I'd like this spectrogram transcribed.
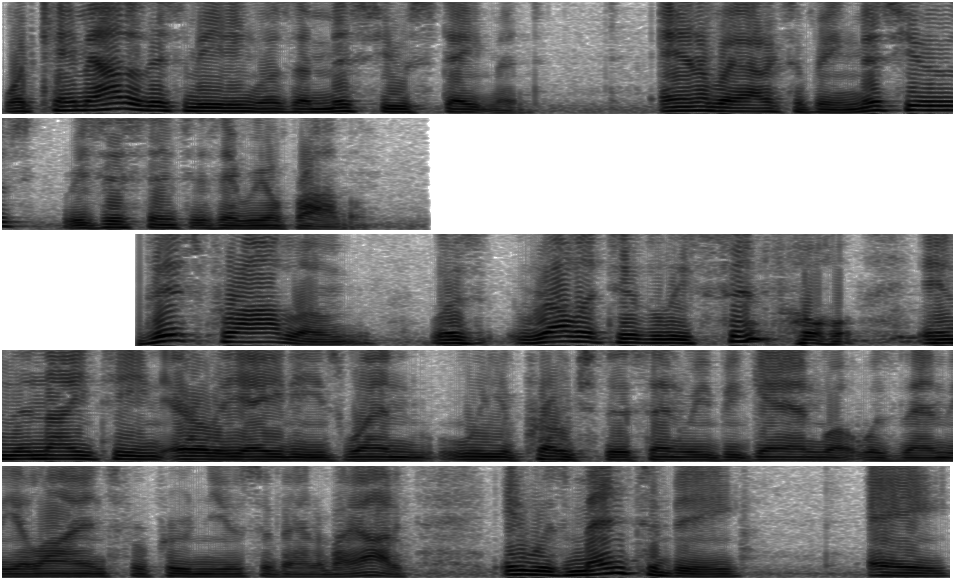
What came out of this meeting was a misuse statement. Antibiotics are being misused, resistance is a real problem. This problem was relatively simple in the 19 early 80s when we approached this and we began what was then the Alliance for Prudent Use of Antibiotics. It was meant to be a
